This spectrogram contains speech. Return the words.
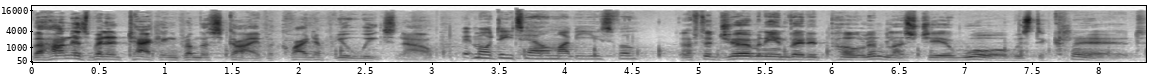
The Hun has been attacking from the sky for quite a few weeks now. A bit more detail might be useful. After Germany invaded Poland last year, war was declared.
